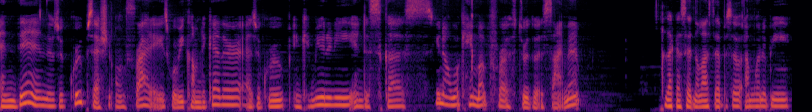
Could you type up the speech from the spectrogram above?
And then there's a group session on Fridays where we come together as a group and community and discuss, you know, what came up for us through the assignment. Like I said in the last episode, I'm going to be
